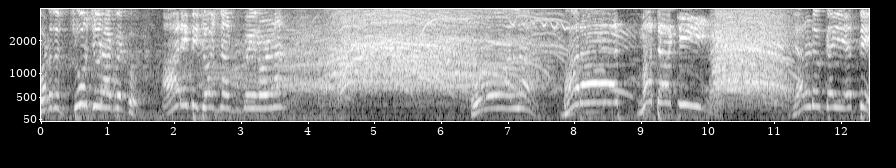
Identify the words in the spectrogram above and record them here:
ಒಡೆದು ಚೂರ್ ಚೂರ್ ಆಗ್ಬೇಕು. ಆ ರೀತಿ ಯೋಜನೆ ಆಗ್ಬೇಕು ನೋಡೋಣ. ಓ ಅಲ್ಲ. ಭಾರತ್ ಮಾತಾಕಿ ಎರಡು ಕೈ ಎತ್ತಿ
